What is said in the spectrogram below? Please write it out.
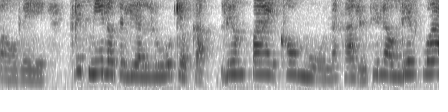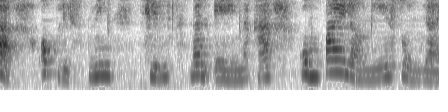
นอร์เวย์คลิปนี้เราจะเรียนรู้เกี่ยวกับเรื่องป้ายข้อมูลนะคะ หรือที่เราเรียกว่า op listening ชิ้นนั่นเองนะคะ กลุ่มป้ายเหล่านี้ส่วนใหญ่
